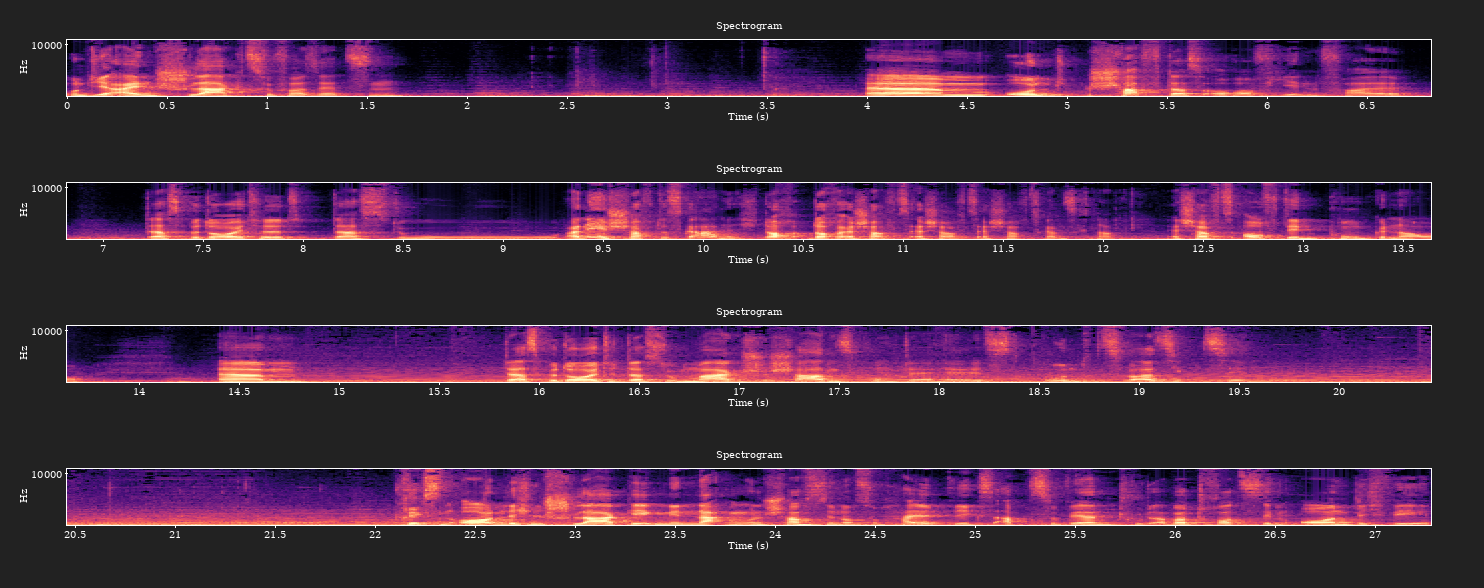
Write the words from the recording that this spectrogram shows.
und dir einen Schlag zu versetzen. Ähm, und schafft das auch auf jeden Fall. Das bedeutet, dass du. Ah nee, schafft es gar nicht. Doch, doch, er schafft's, er schafft's, er schafft's ganz knapp. Er schafft's auf den Punkt genau. Ähm, das bedeutet, dass du magische Schadenspunkte erhältst. Und zwar 17. Du kriegst einen ordentlichen Schlag gegen den Nacken und schaffst den noch so halbwegs abzuwehren, tut aber trotzdem ordentlich weh.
